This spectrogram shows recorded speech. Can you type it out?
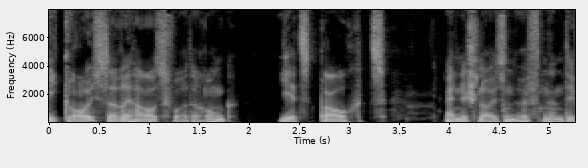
die größere Herausforderung, jetzt braucht's eine schleusenöffnende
